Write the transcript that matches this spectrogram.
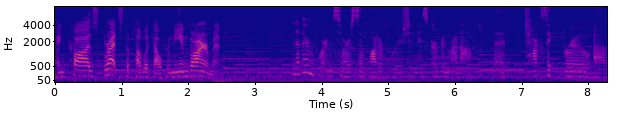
and cause threats to public health and the environment. Another important source of water pollution is urban runoff, the toxic brew of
